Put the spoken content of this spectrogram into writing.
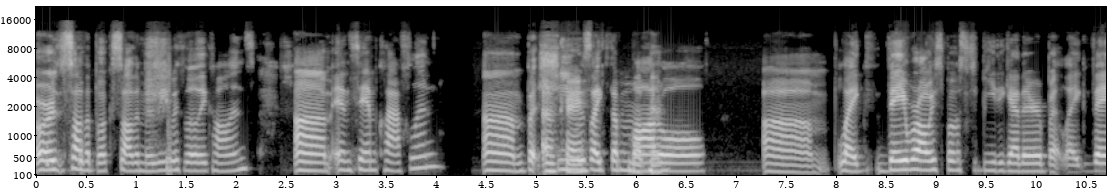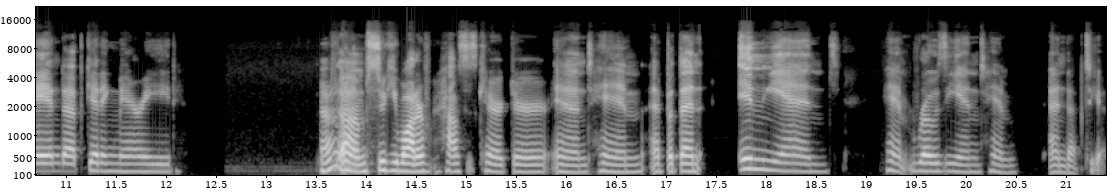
or saw the book, saw the movie with Lily Collins, um, and Sam Claflin. Um, but she was like the model. Um, like they were always supposed to be together, but like they end up getting married. Oh. Um, Suki Waterhouse's character and him, and- but then in the end, him, Rosie, and him end up together.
